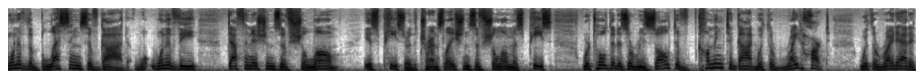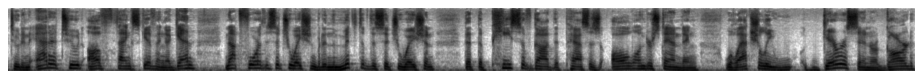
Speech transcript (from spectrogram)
one of the blessings of God, one of the definitions of shalom is peace, or the translations of shalom is peace. We're told that as a result of coming to God with the right heart, with the right attitude, an attitude of thanksgiving. Again, not for the situation, but in the midst of the situation, that the peace of God that passes all understanding will actually garrison or guard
